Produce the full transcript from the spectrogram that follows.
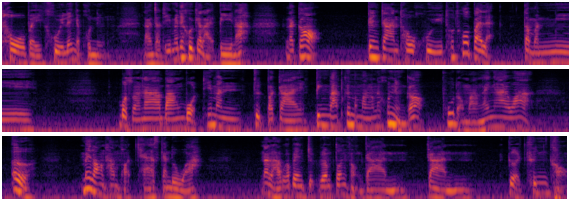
โทรไปคุยเล่นกับคนหนึ่ง หลังจากที่ไม่ได้คุยกันหลายปีนะ แล้วก็เป็นการโทรคุยทั่ว ๆ ไปแหละ แต่มันมีบทสนทนาบางบทที่มันจุดประกายปิ้งวับขึ้นมามังแล้วคนหนึ่งก็พูดออกมาง่าย ๆว่า เออ ไม่ลองทำพอดแคสต์กันดูวะ นั่นแหละครับก็เป็นจุดเริ่มต้นของการการ เกิดขึ้นของ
